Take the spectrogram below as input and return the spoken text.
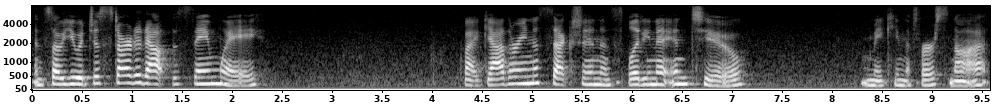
And so you would just start it out the same way by gathering a section and splitting it in two making the first knot.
